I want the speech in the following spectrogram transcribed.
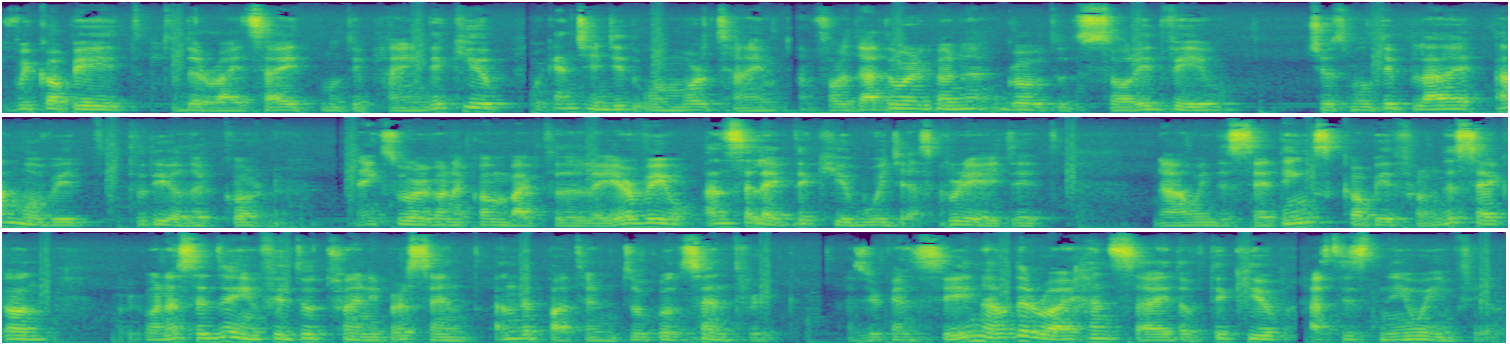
If we copy it to the right side, multiplying the cube, we can change it one more time, and for that we're gonna go to the solid view, choose multiply and move it to the other corner. Next we're gonna come back to the layer view and select the cube we just created. Now in the settings copy it from the second, we're gonna set the infill to 20% and the pattern to concentric. As you can see, now the right hand side of the cube has this new infill.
